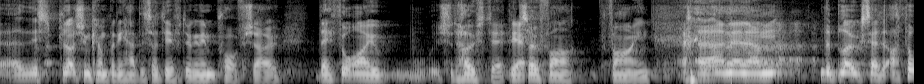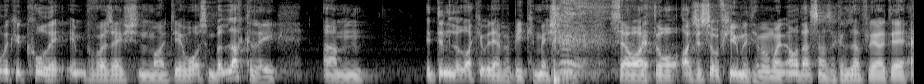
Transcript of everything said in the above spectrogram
uh, this production company had this idea for doing an improv show. They thought I w- should host it. Yeah. So far, fine. Uh, and then um, the bloke said, I thought we could call it Improvisation, My Dear Watson. But luckily, um, it didn't look like it would ever be commissioned. so I thought, I just sort of humoured him and went, oh, that sounds like a lovely idea.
